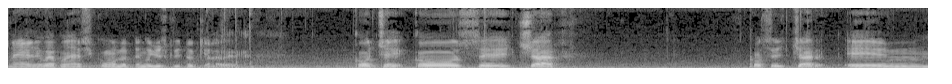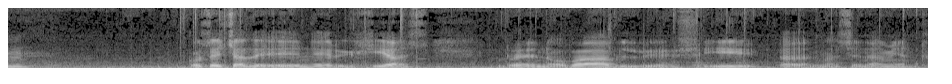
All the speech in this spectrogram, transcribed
Me le voy a poner así como lo tengo yo escrito aquí a la verga. Coche, cosechar cosechar en cosecha de energías renovables y almacenamiento.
